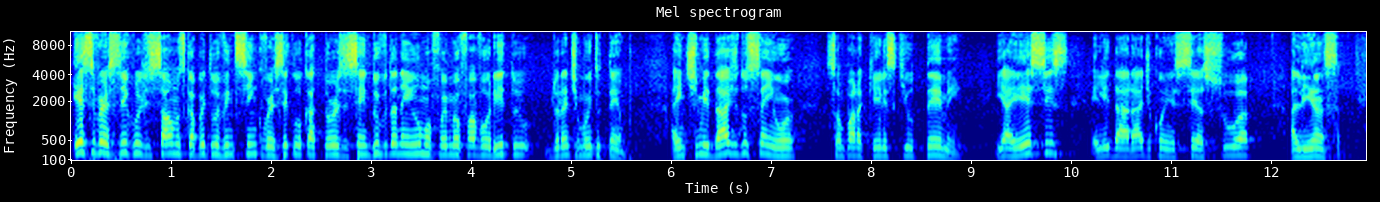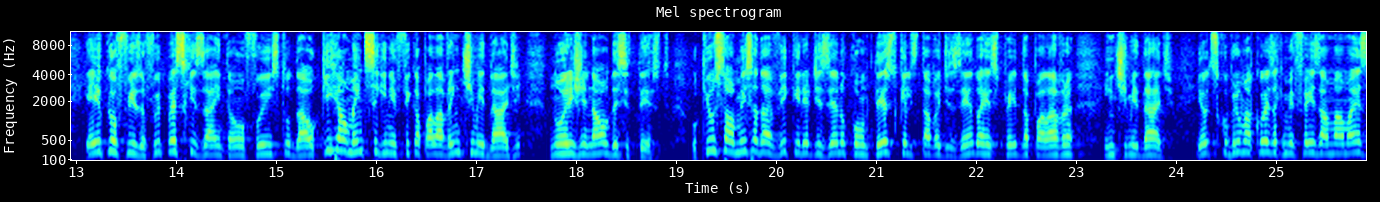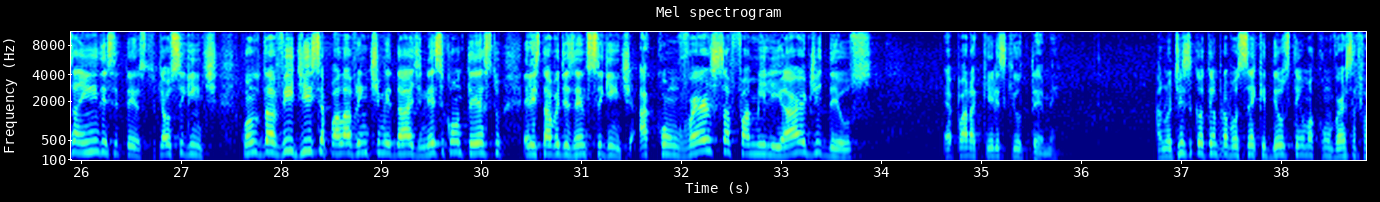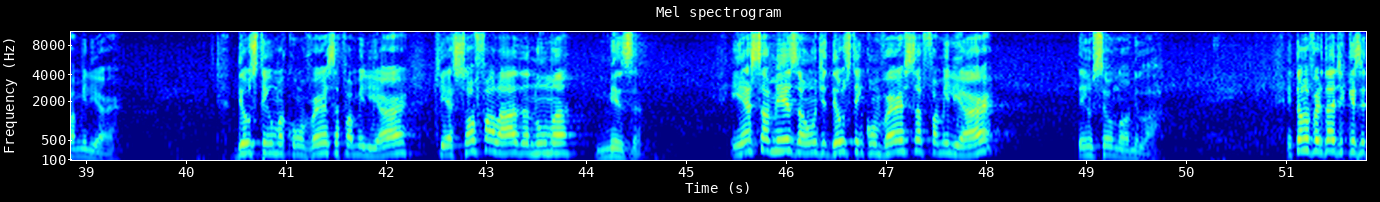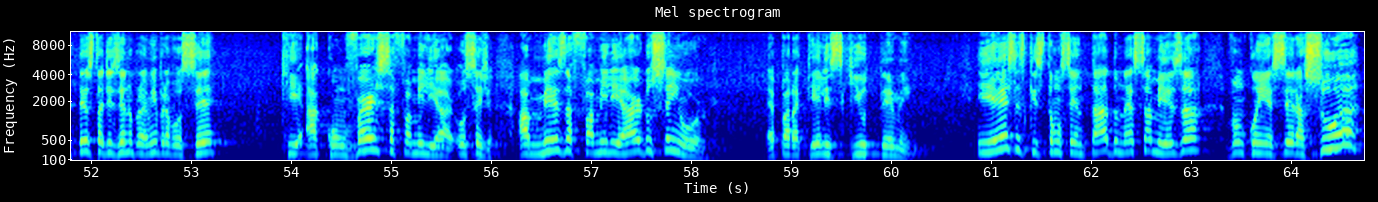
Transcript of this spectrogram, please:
esse versículo de Salmos capítulo 25, versículo 14, sem dúvida nenhuma foi meu favorito durante muito tempo. A intimidade do Senhor são para aqueles que o temem, e a esses ele dará de conhecer a sua aliança. E aí o que eu fiz? Eu fui pesquisar, então, eu fui estudar o que realmente significa a palavra intimidade no original desse texto. O que o salmista Davi queria dizer no contexto que ele estava dizendo a respeito da palavra intimidade. E eu descobri uma coisa que me fez amar mais ainda esse texto, que é o seguinte: quando Davi disse a palavra intimidade, nesse contexto, ele estava dizendo o seguinte: a conversa familiar de Deus é para aqueles que o temem. A notícia que eu tenho para você é que Deus tem uma conversa familiar. Deus tem uma conversa familiar que é só falada numa mesa. E essa mesa onde Deus tem conversa familiar tem o seu nome lá. Então a verdade é que esse texto está dizendo para mim, para você, que a conversa familiar, ou seja, a mesa familiar do Senhor, é para aqueles que o temem. E esses que estão sentados nessa mesa vão conhecer a sua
